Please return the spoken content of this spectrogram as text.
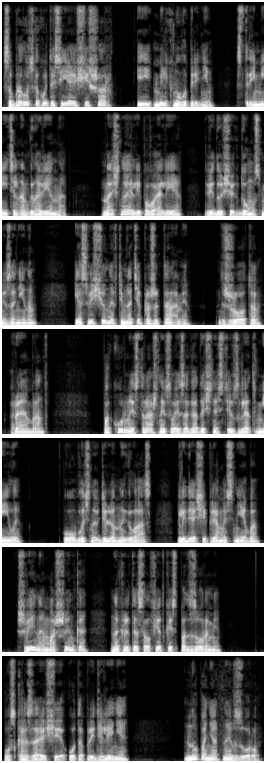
собралось в какой-то сияющий шар и мелькнуло перед ним, стремительно, мгновенно. Ночная липовая аллея, ведущая к дому с мезонином, и освещенная в темноте прожекторами. Джото, Рембрандт, покорный и страшный в своей загадочности взгляд Милы, облачный удивленный глаз, глядящий прямо с неба, швейная машинка, накрытая салфеткой с подзорами, ускользающая от определения но понятное взору.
